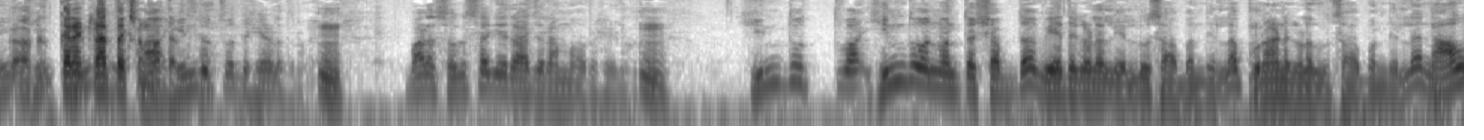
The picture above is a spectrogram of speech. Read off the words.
ಇಲ್ಲಿ ಕನೆಕ್ಟ್ ಆದ ತಕ್ಷಣ ಮಾತಾಡ್ತೀನಿ ಹಿಂದುತ್ವದ ಹೇಳಿದ್ರು. ಬಹಳ ಸೊಗಸಾಗಿ ರಾಜರಾಮ್ ಅವರು ಹೇಳಿದ್ರು. ಹಿಂದುತ್ವ ಹಿಂದೂ ಅನ್ನುವಂಥ ಶಬ್ದ ವೇದಗಳಲ್ಲಿ ಎಲ್ಲೂ ಸಹ ಬಂದಿಲ್ಲ ಪುರಾಣಗಳಲ್ಲೂ ಸಹ ಬಂದಿಲ್ಲ. ನಾವು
